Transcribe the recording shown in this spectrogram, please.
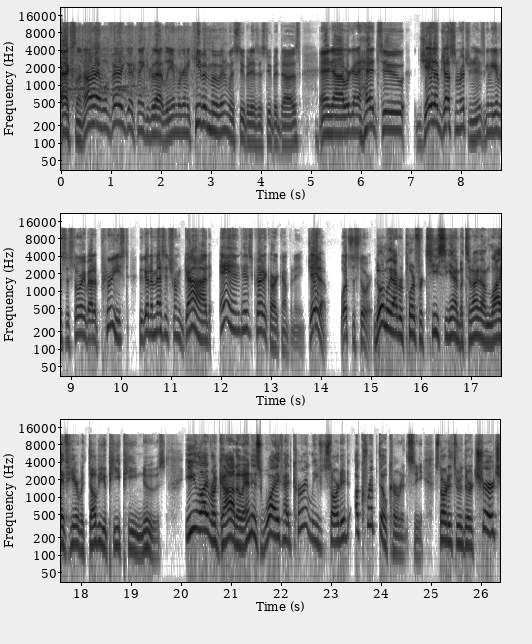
Excellent. All right. Well, very good. Thank you for that, Liam. We're going to keep it moving with Stupid Is as Stupid Does. And uh, we're going to head to J Justin Richard, who's going to give us a story about a priest who got a message from God and his credit card company. J what's the story? Normally I report for TCM, but tonight I'm live here with WPP News. Eli Regalado and his wife had currently started a cryptocurrency, started through their church,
